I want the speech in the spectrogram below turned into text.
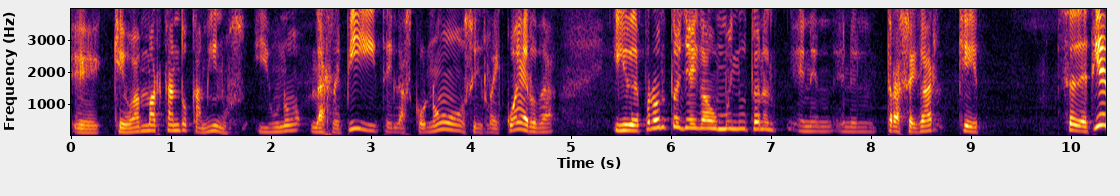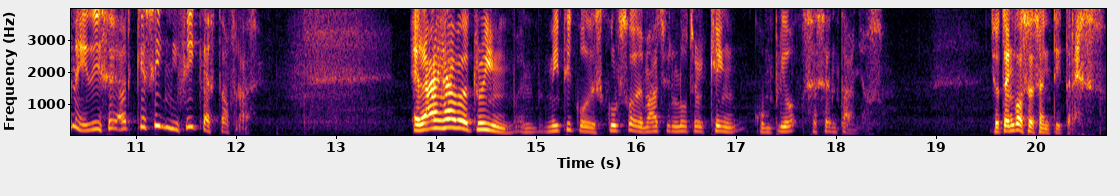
eh, que van marcando caminos y uno las repite, las conoce y recuerda. Y de pronto llega un minuto en el, trasegar que se detiene y dice, ¿qué significa esta frase? El I Have a Dream, el mítico discurso de Martin Luther King, cumplió 60 años. Yo tengo 63.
